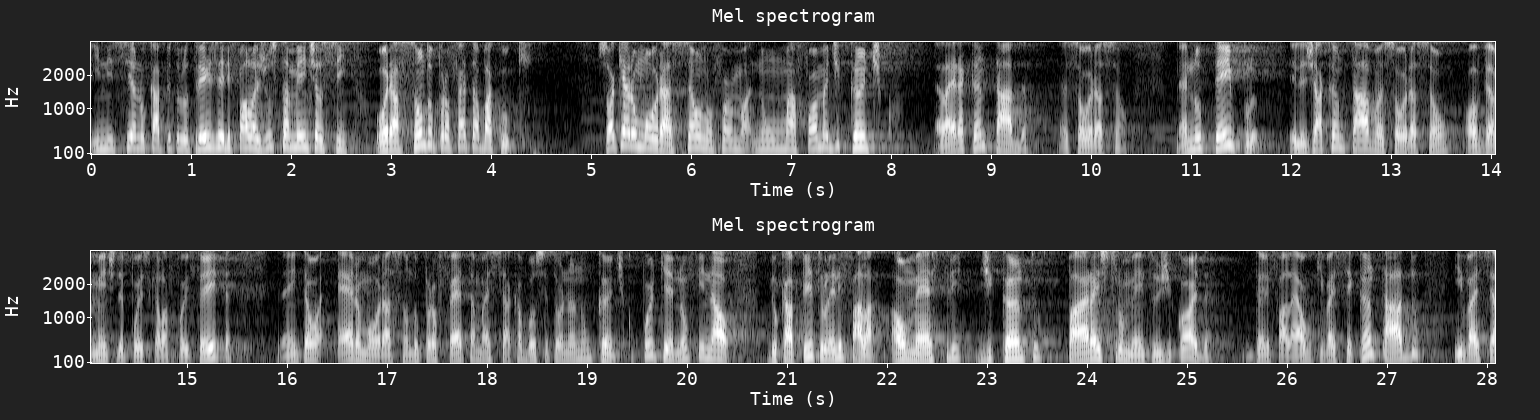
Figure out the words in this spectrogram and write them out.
inicia no capítulo 3, ele fala justamente assim: oração do profeta Abacuque. Só que era uma oração numa forma, de cântico, ela era cantada, essa oração. Né? No templo, eles já cantavam essa oração, obviamente depois que ela foi feita, né? então era uma oração do profeta, mas acabou se tornando um cântico. Por quê? No final do capítulo ele fala ao mestre de canto para instrumentos de corda. Então ele fala, é algo que vai ser cantado e vai, ser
